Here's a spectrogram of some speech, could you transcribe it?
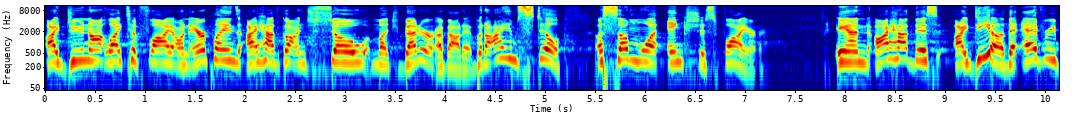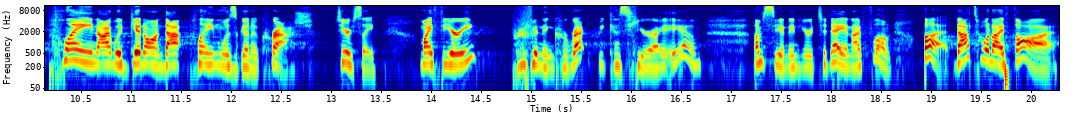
I do not like to fly on airplanes. I have gotten so much better about it, but I am still a somewhat anxious flyer. And I had this idea that every plane I would get on, that plane was gonna crash. Seriously. My theory proven incorrect because here I am. I'm standing here today and I've flown. But that's what I thought.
